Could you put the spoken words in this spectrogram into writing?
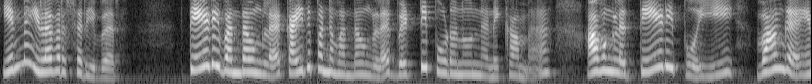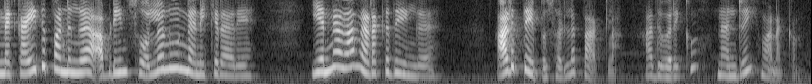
என்ன இளவரசர் இவர்? தேடி வந்தவங்கள கைது பண்ண வந்தவங்கள வெட்டி போடணும்னு நினைக்காம அவங்கள தேடி போய் வாங்க என்னை கைது பண்ணுங்க அப்படின்னு சொல்லணும்னு நினைக்கிறாரே. என்னதான் நடக்குது இங்கே? அடுத்த இப்போ சொல்ல பார்க்கலாம். அது வரைக்கும் நன்றி வணக்கம்.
